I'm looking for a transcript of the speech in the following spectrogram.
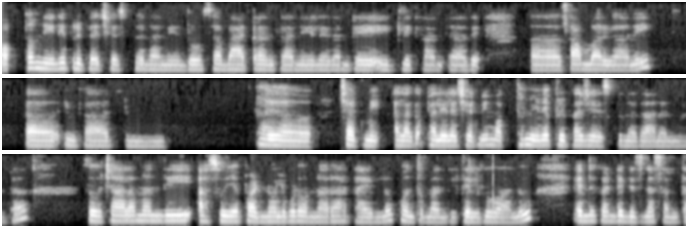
మొత్తం నేనే ప్రిపేర్ చేసుకునేదాన్ని. దోశ బ్యాటర్ అని కానీ, లేదంటే ఇడ్లీ కానీ అదే సాంబార్ కానీ ఇంకా చట్నీ అలాగా పల్లీల చట్నీ మొత్తం నేనే ప్రిపేర్ చేసుకునేదాన్ననమాట. సో, చాలామంది అసూయ పడినోళ్ళు కూడా ఉన్నారు ఆ టైంలో కొంతమంది తెలుగు వాళ్ళు. ఎందుకంటే బిజినెస్ అంత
